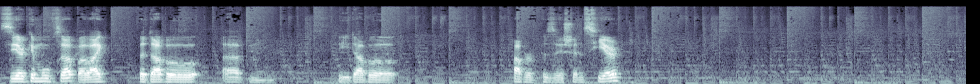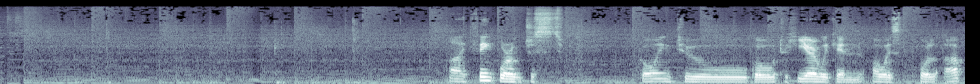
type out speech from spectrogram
Zirka moves up. I like the double um, the double cover positions here. I think we're just going to go to here. We can always pull up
